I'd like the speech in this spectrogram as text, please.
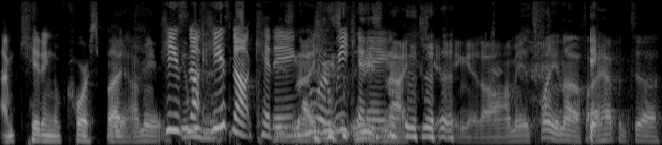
i'm kidding of course but yeah, I mean, He's not. was- he's not kidding. not- Who are we kidding? He's not kidding at all. I mean, it's funny enough. I happened to.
